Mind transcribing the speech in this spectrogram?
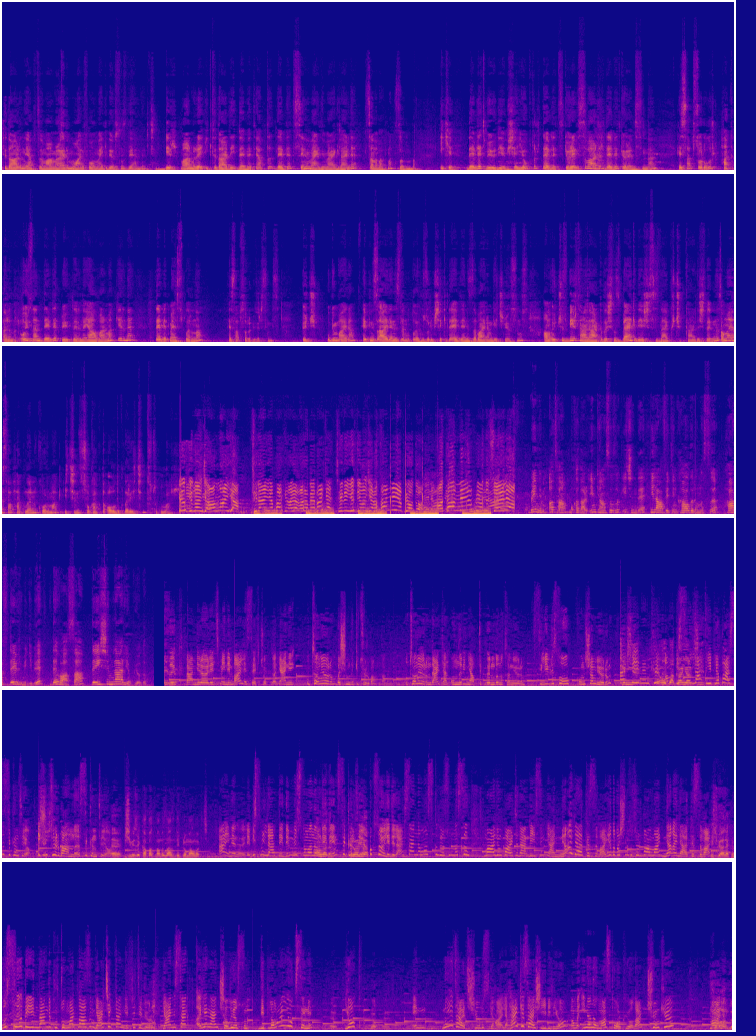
iktidarın yaptığı Marmaray'da muhalif olmaya gidiyorsunuz diyenler için. 1. Marmaray'ı iktidar değil devlet yaptı. Devlet senin verdiğin vergilerle sana bakmak zorunda. 2. Devlet büyüğü diye bir şey yoktur. Devlet görevlisi vardır. Devlet görevlisinden hesap sorulur, hak aranır. O yüzden devlet büyüklerine yalvarmak yerine devlet mensuplarından hesap sorabilirsiniz. 3. Bugün bayram. Hepiniz ailenizle mutlu ve huzurlu bir şekilde evlerinizde bayram geçiriyorsunuz. Ama 301 tane arkadaşınız, belki de yaşı sizden küçük kardeşleriniz anayasal haklarını korumak için sokakta oldukları için tutuklular. 100 yıl önce Almanya tren yaparken, ara- araba yaparken senin 100 yıl önce atan ne yapıyordu? Atan ne yapıyordu söyle. Benim atam bu kadar imkansızlık içinde hilafetin kaldırılması, harf devrimi gibi devasa değişimler yapıyordu. Ben bir öğretmenim. Maalesef çokla yani utanıyorum başımdaki türbandan. Utanıyorum derken onların yaptıklarından utanıyorum. Silivri soğuk konuşamıyorum. Her şey mümkün e, o ama bakan bismillah yarısı- deyip yaparsa sıkıntı yok. Eşi türbanlı sıkıntı yok. Evet. İşimizi kapatmamız lazım diploma almak için. Aynen öyle. Bismillah dedim, Müslümanım Anladım. dedin, sıkıntı onu yok. yap. Çok söylediler. Sen namaz kılıyorsun. Nasıl malum partiden değilsin? Yani ne alakası var? Ya da başında türban var. Ne alakası var? Hiçbir alakası Bu yok. sığ beyinden de kurtulmak lazım. Gerçekten nefret ediyorum. Yani sen alenen çalıyorsun. Diploman yok senin. Evet. Yok. Yok evet. E, niye tartışıyoruz ki hala? Herkes her şeyi biliyor ama inanılmaz korkuyorlar. Çünkü malum.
